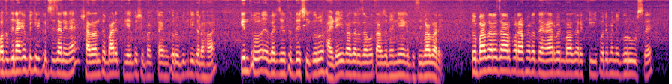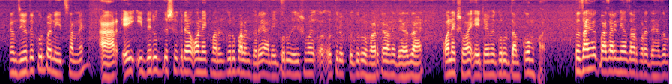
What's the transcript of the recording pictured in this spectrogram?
কতদিন আগে বিক্রি করছি জানি না। সাধারণত বাড়ি থেকে বেশিরভাগ টাইম গরু বিক্রি করা হয়। কিন্তু এবার যেহেতু দেশি গরু হাইটেই বাজারে যাব, তার জন্য নিয়ে গেতেছি বাজারে। তো বাজারে যাওয়ার পরে আপনারা দেখা বাজারে কী পরিমাণে গরু উঠছে। কারণ যেহেতু কুরবানি ঈদ সামনে, আর এই ঈদের উদ্দেশ্য করে অনেক মানুষ গরু পালন করে, আর এই গরু এই সময় অতিরিক্ত গরু হওয়ার কারণে দেখা যায় অনেক সময় এই টাইমে গরুর দাম কম হয়। তো যাই হোক, বাজারে নিয়ে যাওয়ার পরে দেখা যাব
